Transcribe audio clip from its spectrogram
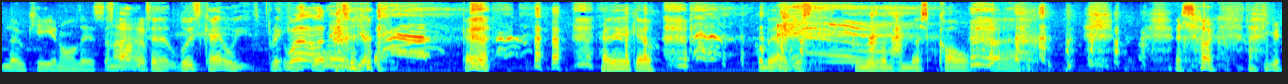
low key and all this. And Starting I, to lose Kyle, he's breaking Well, up I mean- Yeah. Kyle. There you go. I better just remove him from this call. Uh, so I've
